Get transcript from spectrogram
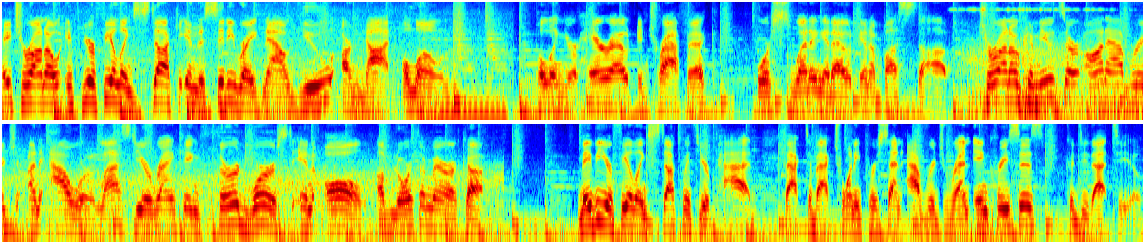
Hey, Toronto, if you're feeling stuck in the city right now, you are not alone. Pulling your hair out in traffic or sweating it out in a bus stop. Toronto commutes are on average an hour, last year ranking third worst in all of North America. Maybe you're feeling stuck with your pad. Back to back 20% average rent increases could do that to you.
